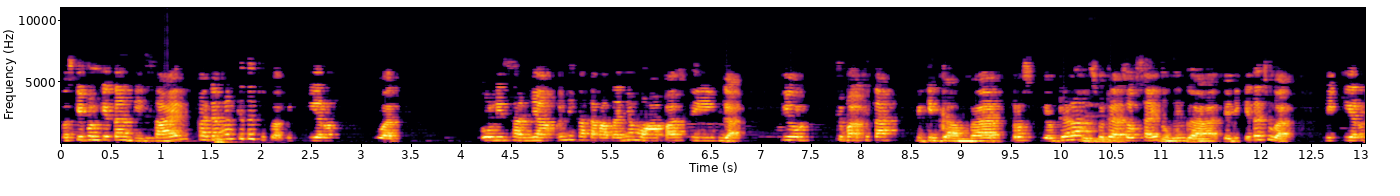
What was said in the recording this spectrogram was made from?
Meskipun kita desain kadang kan kita juga mikir buat tulisannya oh, ini kata-katanya mau apa sih? Nggak. Pure cuma kita bikin gambar terus ya udahlah hmm. sudah selesai itu hmm. enggak jadi kita juga mikir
